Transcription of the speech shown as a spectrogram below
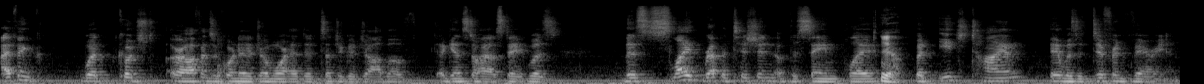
I think what coach or offensive coordinator Joe Moorhead did such a good job of against Ohio State was this slight repetition of the same play. Yeah. But each time it was a different variant.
